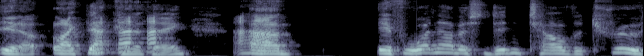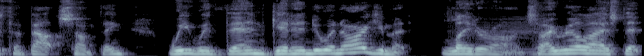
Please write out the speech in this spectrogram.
you know, like that kind of thing. uh-huh. um, if one of us didn't tell the truth about something, we would then get into an argument later on. So I mm. realized that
